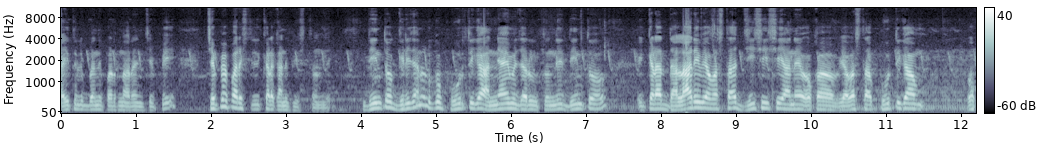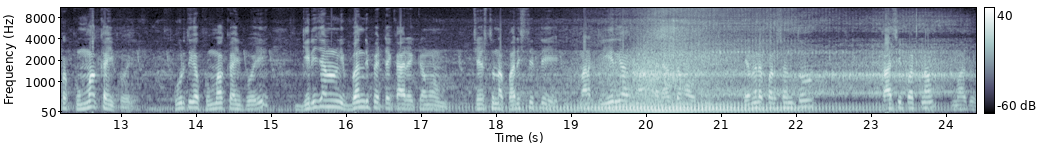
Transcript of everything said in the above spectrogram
రైతులు ఇబ్బంది పడుతున్నారని చెప్పి చెప్పే పరిస్థితి ఇక్కడ కనిపిస్తుంది. దీంతో గిరిజనులకు పూర్తిగా అన్యాయం జరుగుతుంది. దీంతో ఇక్కడ దళారీ వ్యవస్థ జీసీసీ అనే ఒక వ్యవస్థ పూర్తిగా ఒక కుమ్మక్క అయిపోయి పూర్తిగా కుమ్మక్క అయిపోయి గిరిజనులను ఇబ్బంది పెట్టే కార్యక్రమం చేస్తున్న పరిస్థితి మనకు క్లియర్గా మనకు అర్థమవుతుంది. కెమెరా పర్సన్తో కాశీపట్నం మధు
